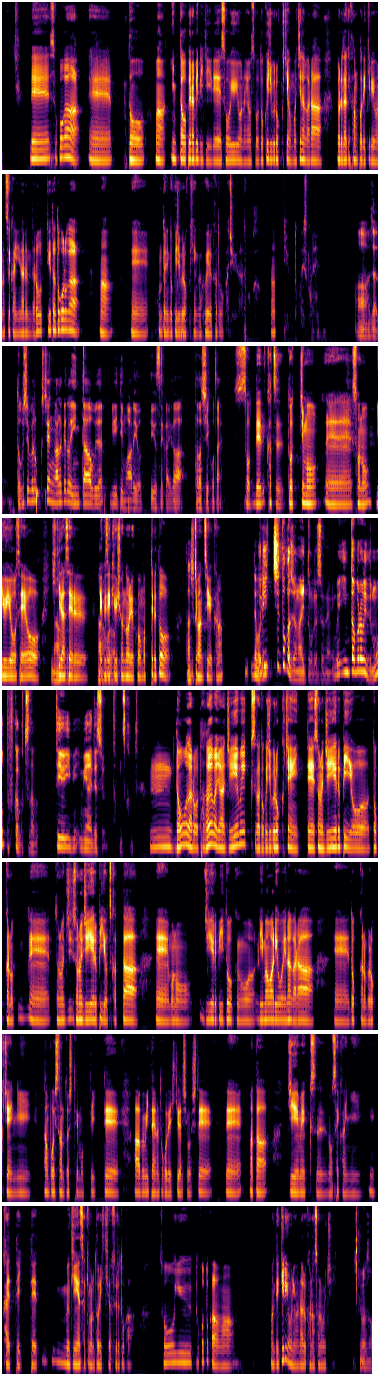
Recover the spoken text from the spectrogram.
で、そこが、えーっと、まあ、 interoperability でそういうような要素を独自ブロックチェーンを持ちながら、どれだけ担保できるような世界になるんだろうっていったところが、まあ、えー本当に独自ブロックチェーンが増えるかどうか重要なところかなっていうとこですかね。ああ、じゃあ、独自ブロックチェーンがあるけど、 interoperability もあるよっていう世界が正しい答え。そう。で、かつ、どっちも、えーその有用性を引き出せる execution 能力を持ってると、一。番強いかな。でもブリッジとかじゃないってことですよね。インターブラビリティでもっと深くつなぐっていう意味意味合いですよね、多分使って。うーん、どうだろう。例えばじゃあ GMX が独自ブロックチェーン行って、その GLP をどっかの、えーその G- その GLP を使った、えーものを、GLP トークンを利回りを得ながら、えーどっかのブロックチェーンに担保資産として持っていって、アーブみたいなところで引き出しをして、で、また GMX の世界に帰っていって、無期限先物取引をするとか、そういうとことかは、まあ、まあ、できるようにはなるかな、そのうち。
